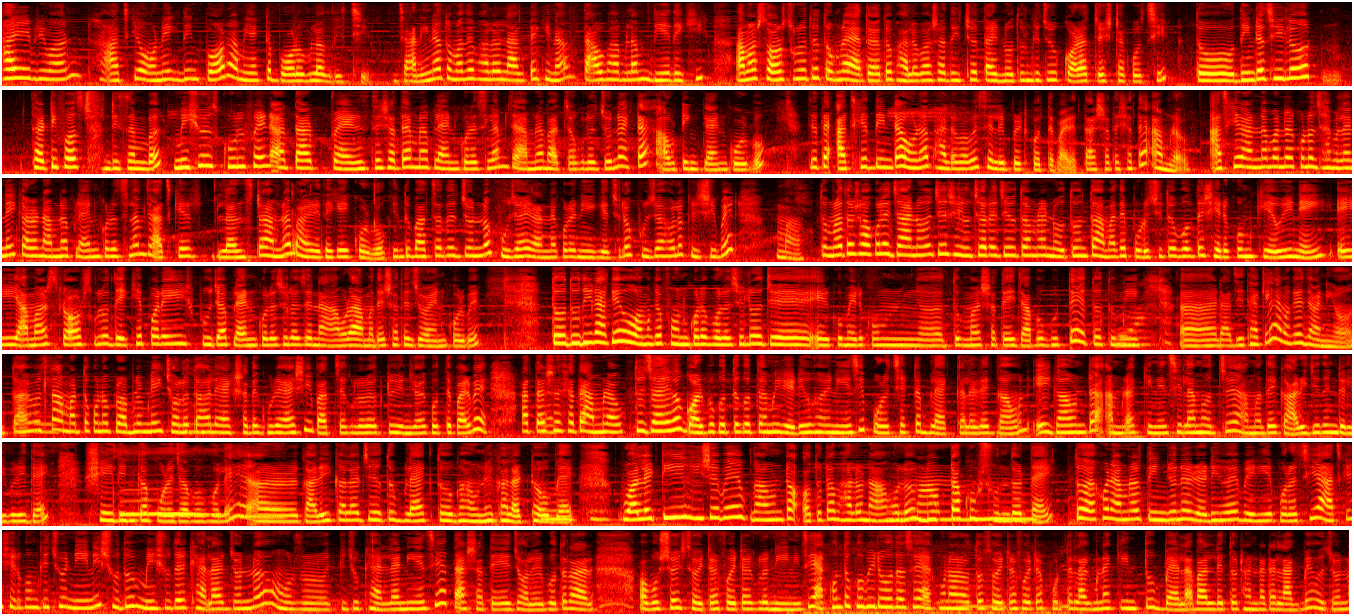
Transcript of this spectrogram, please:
Hi everyone আজকে অনেক দিন পর আমি একটা বড় ব্লগ দিচ্ছি। জানি না তোমাদের ভালো লাগবে কি না তাও ভাবলাম দিয়ে দেখি। আমার সর্সগুলোতে তোমরা এত এত ভালোবাসা দিচ্ছ, তাই নতুন কিছু করার চেষ্টা করছি। তো দিনটা ছিল থার্টি ফার্স্ট ডিসেম্বর মিশো স্কুল ফ্রেন্ড আর তার প্যারেন্টসদের সাথে আমরা প্ল্যান করেছিলাম যে আমরা বাচ্চাগুলোর জন্য একটা আউটিং প্ল্যান করব, যাতে আজকের দিনটা ওরা ভালোভাবে সেলিব্রেট করতে পারে। তার সাথে সাথে আমরাও। আজকে রান্না বান্নার কোনো ঝামেলা নেই, কারণ আমরা প্ল্যান করেছিলাম যে আজকের লাঞ্চটা আমরা বাইরে থেকেই করব। কিন্তু বাচ্চাদের জন্য পূজায় রান্না করে নিয়ে গিয়েছিল। পূজা হলো কৃষিবের মা। তোমরা তো সকলে জানো যে শিলচরে যেহেতু আমরা নতুন, তো আমাদের পরিচিত বলতে সেরকম কেউই নেই। এই আমার স্লটসগুলো দেখে পরেই পূজা প্ল্যান করেছিল যে না ওরা আমাদের সাথে জয়েন করবে। তো দুদিন আগে ও আমাকে ফোন করে বলেছিল যে এরকম এরকম তোমার সাথে যাব ঘুরতে তো তুমি রাজি থাকলে আমাকে জানিও। তো আমি বলছিলাম আমার তো কোনো প্রবলেম নেই চলো তাহলে একসাথে ঘুরে আসি বাচ্চাগুলোরও একটু এনজয় করতে পারবে আর তার সাথে সাথে আমরাও। তো যাই হোক গল্প করতে করতে আমি রেডি হয়ে নিয়েছি পরেছি একটা ব্ল্যাক কালারের গাউন এই গাউনটা আমরা কিনেছিলাম হচ্ছে আমাদের গাড়ি যেদিন ডেলিভারি দেয় সেই দিনকা পরে যাব বলে। আর গাড়ির কালার যেহেতু ব্ল্যাক তো গাউনের কালারটাও ব্ল্যাক কোয়ালিটি হিসেবে গাউনটা অতটা ভালো না হলেও লুকটা খুব সুন্দর দেয়। তো এখন আমরা তিনজনে রেডি হয়ে বেরিয়ে পড়েছি। আজকে সেরকম কিছু নিইনি শুধু মিশুদের খেলার জন্য ওর কিছু খেলনা নিয়েছি আর তার সাথে জলের বোতল আর অবশ্যই সোয়েটার ফোয়েটারগুলো নিয়ে নিয়েছি। এখন তো খুবই রোদ আছে এখন আর অত সোয়েটার ফোয়েটার পরতে লাগবে না কিন্তু বেলা বাড়লে তো ঠান্ডাটা লাগবে ওই জন্য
